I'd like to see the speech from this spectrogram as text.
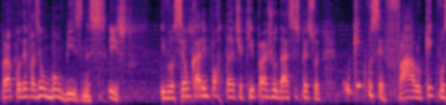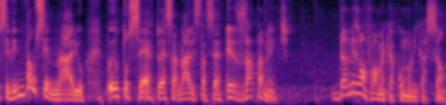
para poder fazer um bom business. Isto. E você é um cara importante aqui para ajudar essas pessoas. O que, que você fala? O que, que você vê? Me dá um cenário. Eu tô certo? Essa análise está certa? Exatamente. Da mesma forma que a comunicação,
